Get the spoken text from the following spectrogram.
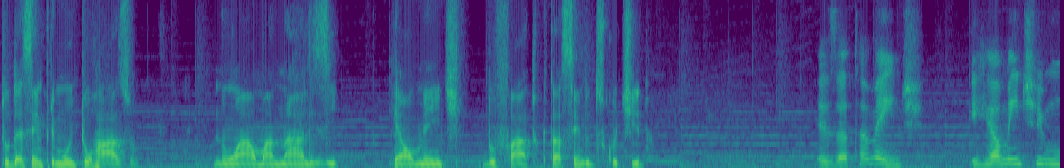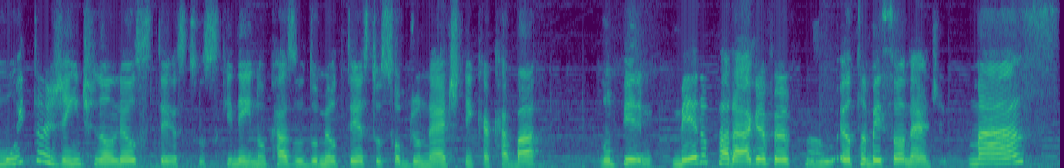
tudo é sempre muito raso. Não há uma análise realmente do fato que está sendo discutido. Exatamente. E realmente muita gente não lê os textos. Que nem no caso do meu texto sobre o nerd tem que acabar. No primeiro parágrafo eu falo, eu também sou nerd. Mas,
